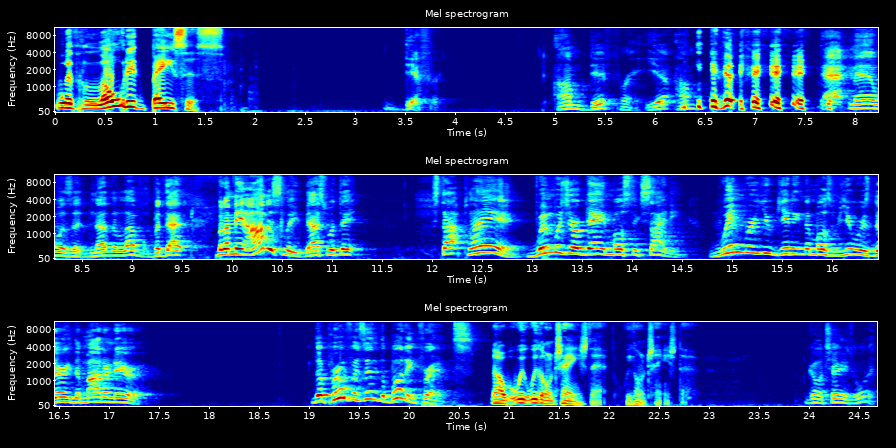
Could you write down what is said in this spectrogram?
with loaded bases. different. I'm different. Yeah, I'm different. that man was another level. But that but I mean honestly, that's what they stop playing. When was your game most exciting? When were you getting the most viewers during the modern era? The proof is in the pudding, friends. No, we we gonna change that. We gonna change that. Gonna change what?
